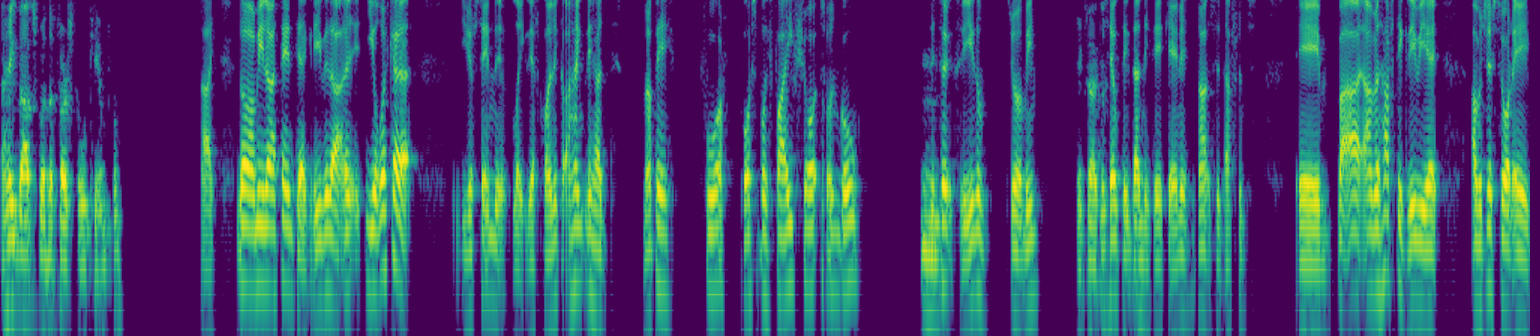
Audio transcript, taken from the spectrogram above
I think that's where the first goal came from. Aye. No, I mean, I tend to agree with that. Uh, You look at it, you're saying that, like, their clinic, I think they had maybe four, possibly five shots on goal. They Mm, took three of them. Do you know what I mean? exactly. Celtic didn't take any. That's the difference. Um, but I, I would have to agree with you. I was just sort of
